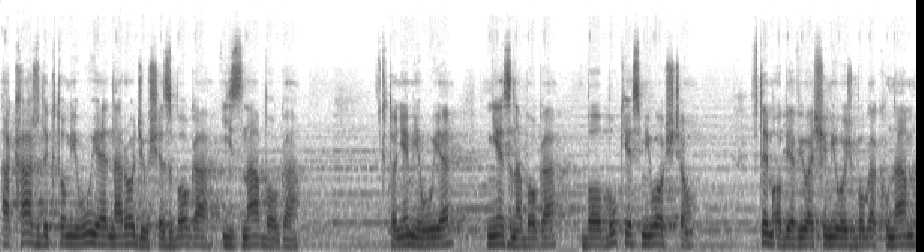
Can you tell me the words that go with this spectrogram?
a każdy, kto miłuje, narodził się z Boga i zna Boga. Kto nie miłuje, nie zna Boga, bo Bóg jest miłością. W tym objawiła się miłość Boga ku nam,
